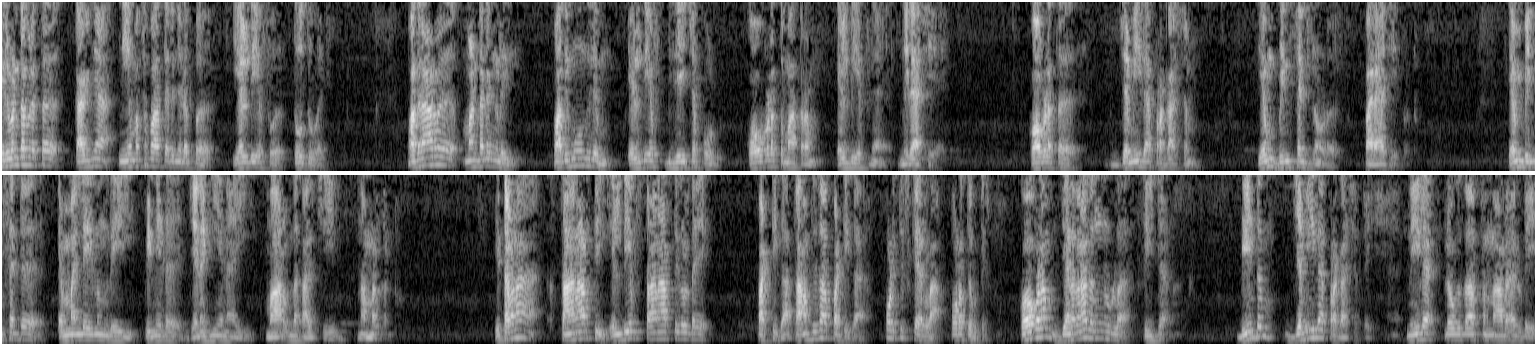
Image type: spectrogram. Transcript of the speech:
തിരുവനന്തപുരത്ത് കഴിഞ്ഞ നിയമസഭാ തെരഞ്ഞെടുപ്പ് എൽ ഡി എഫ് തൂത്തുവാരി. പതിനാറ് മണ്ഡലങ്ങളിൽ പതിമൂന്നിലും എൽ ഡി എഫ് വിജയിച്ചപ്പോൾ കോവളത്ത് മാത്രം എൽ ഡി എഫിന് നിരാശയായി. കോവളത്ത് ജമീല പ്രകാശം എം വിൻസെന്റിനോട് പരാജയപ്പെട്ടു. M Vincent M L A എന്ന നിലയിൽ പിന്നീട് ജനകീയനായി മാറുന്ന കാഴ്ചയും നമ്മൾ കണ്ടു. ഇത്തവണ സ്ഥാനാർത്ഥി എൽ ഡി എഫ് സ്ഥാനാർത്ഥികളുടെ പട്ടിക സാധ്യതാ പട്ടിക പൊളിറ്റിക്സ് കേരള പുറത്തുവിട്ടിരുന്നു കോവളം ജനതാദളിനുള്ള സീറ്റാണ്. വീണ്ടും ജമീല പ്രകാശത്തെ നീല ലോകദാസൻ നാടാരുടെ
